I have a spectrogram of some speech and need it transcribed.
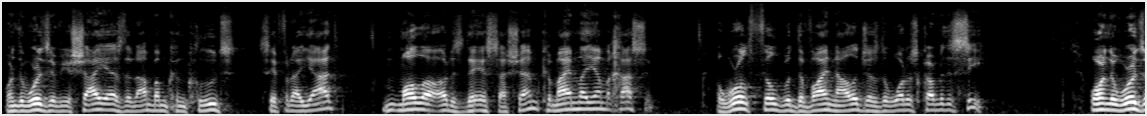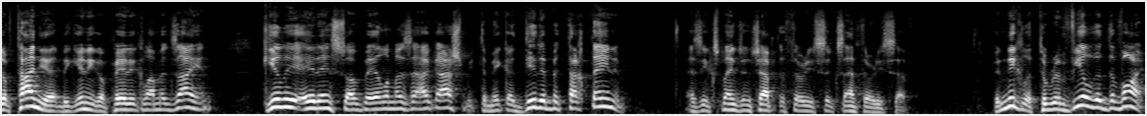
Or in the words of Yeshaya, as the Rambam concludes, Sefer Ayad, Mola Deis Hashem, Kamayim Layam. A world filled with divine knowledge as the waters cover the sea. Or in the words of Tanya, beginning of Perik Lamed Zayin, Gili Erein Sov Be'elam to make a Dira B'tachtenim, as he explains in chapter 36 and 37. To reveal the divine.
